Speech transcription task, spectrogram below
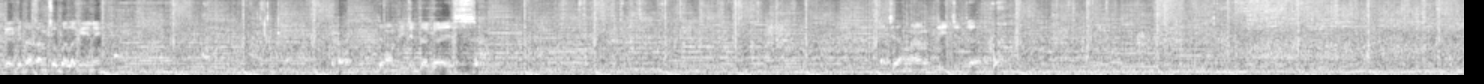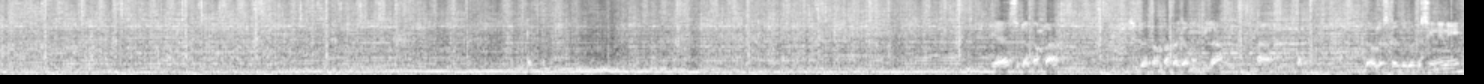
Oke, kita akan coba lagi nih. Jangan dijeda guys. Jangan dijeda. Sudah tampak sudah tampak agak menghilang nah kita oleskan dulu ke sini nih.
